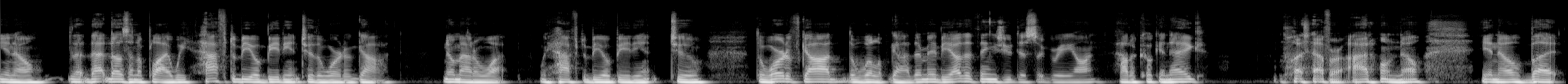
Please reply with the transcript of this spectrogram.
you know, that, that doesn't apply. We have to be obedient to the Word of God, no matter what. We have to be obedient to the Word of God, the will of God. There may be other things you disagree on, how to cook an egg, whatever, I don't know, you know, but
